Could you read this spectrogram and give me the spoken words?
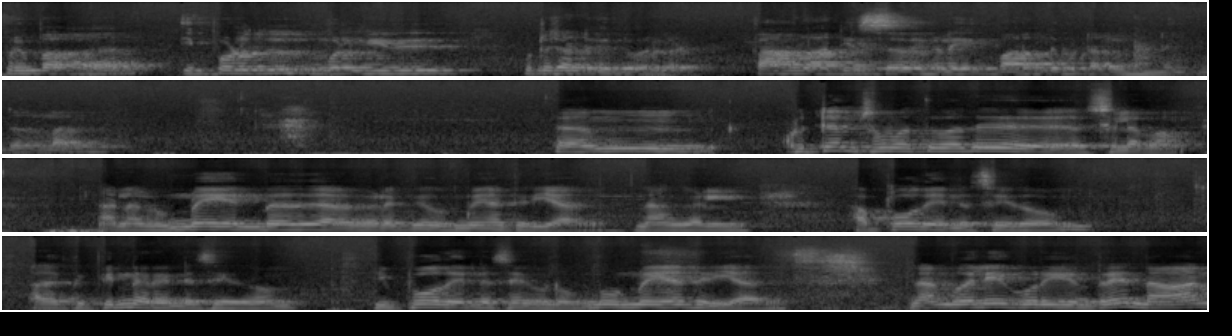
குறிப்பாக இப்பொழுது உங்கள் மீது குற்றச்சாட்டு வைப்பவர்கள் தாங்கள் ஆற்றிய சேவைகளை மறந்து விட்டார்கள் நினைக்கின்றார்களா? குற்றம் சுமத்துவது சுலபம். ஆனால் உண்மை என்பது அவர்களுக்கு உண்மையாக தெரியாது. நாங்கள் அப்போது என்ன செய்தோம்? அதற்கு பின்னர் என்ன செய்தோம்? இப்போது என்ன செய்கின்றோம்னு உண்மையாக தெரியாது. நான் முதலே கூறுகின்றேன் நான்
